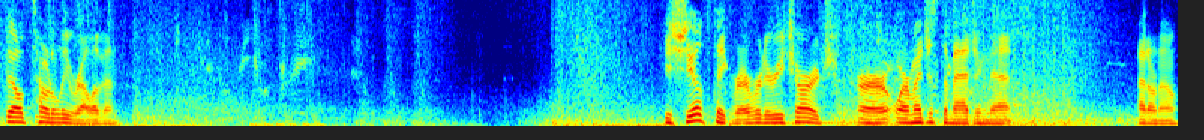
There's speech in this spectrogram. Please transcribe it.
Still totally relevant. These shields take forever to recharge. Or, or am I just imagining that? I don't know.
